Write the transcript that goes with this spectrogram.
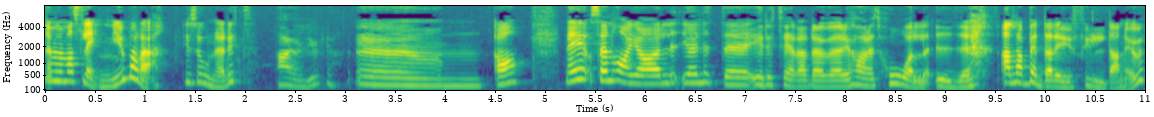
Nej men man slänger ju bara. Det är så onödigt. Ja, ja gud ja. Ehm, ja, nej, sen har jag, jag är lite irriterad över, jag har ett hål i, alla bäddar är ju fyllda nu.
